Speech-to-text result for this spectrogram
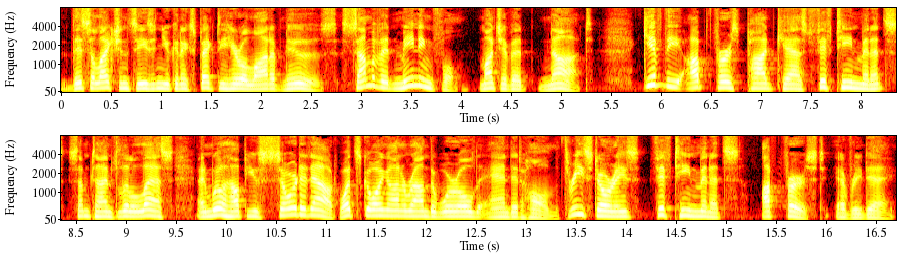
This election season, you can expect to hear a lot of news, some of it meaningful, much of it not. Give the Up First podcast 15 minutes, sometimes little less, and we'll help you sort it out what's going on around the world and at home. Three stories, 15 minutes, up first every day.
